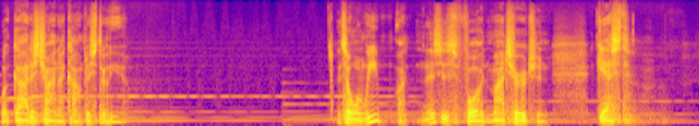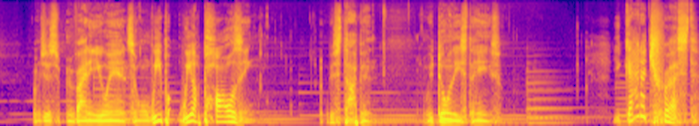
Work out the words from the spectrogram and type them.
what God is trying to accomplish through you. And so when we, uh, this is for my church and guests, I'm just inviting you in. So when we we are pausing, we're stopping, we're doing these things. You gotta trust.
